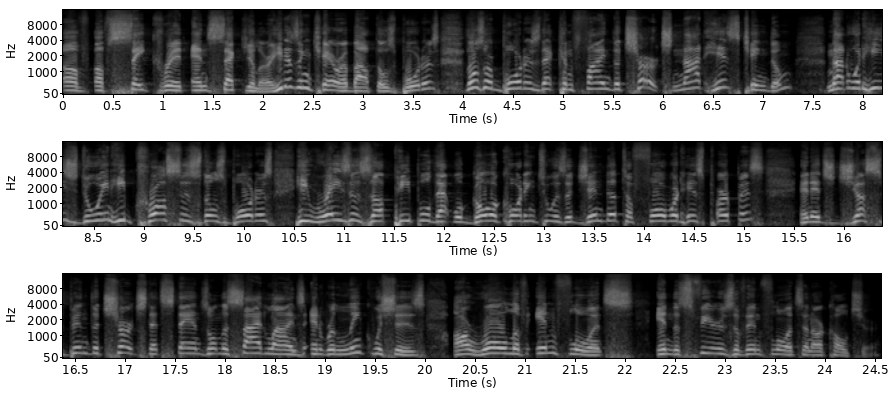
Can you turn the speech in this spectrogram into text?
of, of sacred and secular? He doesn't care about those borders. Those are borders that confine the church, not his kingdom, not what he's doing. He crosses those borders. He raises up people that will go according to his agenda to forward his purpose. And it's just been the church that stands on the sidelines and relinquishes our role of influence in the spheres of influence in our culture.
